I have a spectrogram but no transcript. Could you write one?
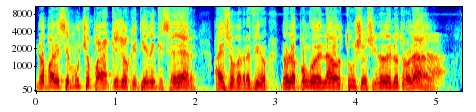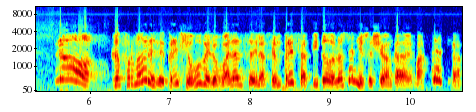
no parece mucho para aquellos que tienen que ceder, a eso me refiero. No lo pongo del lado tuyo, sino del otro lado. Ah, los formadores de precios, vos ves los balances de las empresas y todos los años se llevan cada vez más plata.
